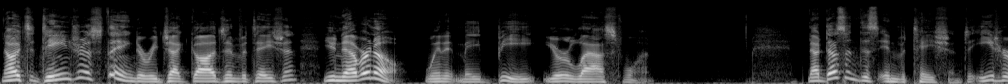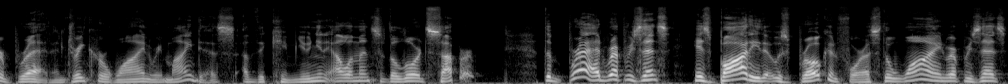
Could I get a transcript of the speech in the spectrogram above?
Now, it's a dangerous thing to reject God's invitation. You never know when it may be your last one. Now, doesn't this invitation to eat her bread and drink her wine remind us of the communion elements of the Lord's Supper? The bread represents his body that was broken for us, the wine represents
